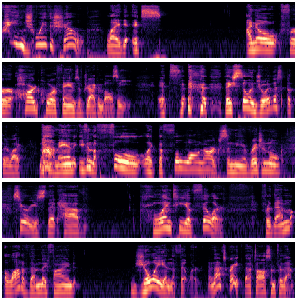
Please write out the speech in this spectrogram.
I enjoy the show. Like it's, I know for hardcore fans of Dragon Ball Z, it's they still enjoy this, but they're like, nah, man. Even the full like the full long arcs in the original series that have plenty of filler. For them, a lot of them they find joy in the filler, and that's great. That's awesome for them.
